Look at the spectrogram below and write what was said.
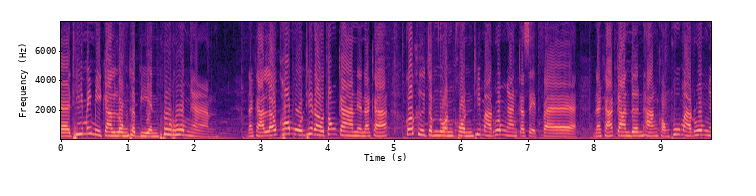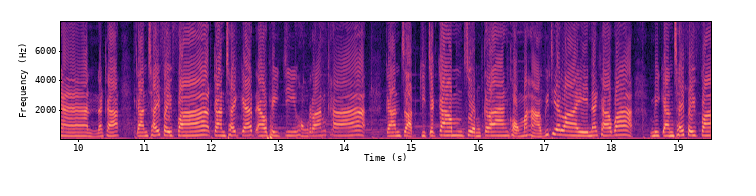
ร์ที่ไม่มีการลงทะเบียนผู้ร่วมงาน นะคะแล้วข้อมูลที่เราต้องการเนี่ยนะคะก็คือจำนวนคนที่มาร่วมงานเกษตรแฟร์นะคะการเดินทางของผู้มาร่วมงานนะคะการใช้ไฟฟ้า การใช้แก๊ส LPG ของร้านค้า การจัดกิจกรรมส่วนกลางของมหาวิทยาลัยนะคะว่ามีการใช้ไฟฟ้า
